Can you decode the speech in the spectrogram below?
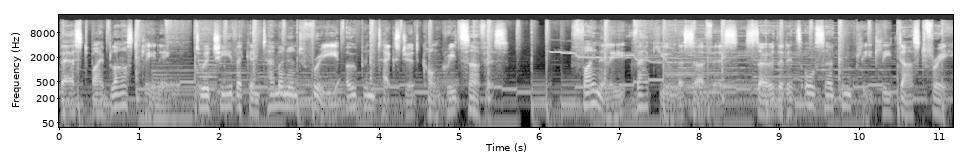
best by blast cleaning to achieve a contaminant-free open-textured concrete surface. Finally, vacuum the surface so that it's also completely dust-free.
